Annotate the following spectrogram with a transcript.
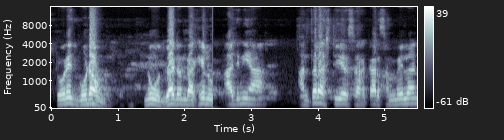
સ્ટોરેજ ગોડાઉનનું ઉદ્ઘાટન રાખેલું આજની આ આંતરરાષ્ટ્રીય સહકાર સંમેલન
